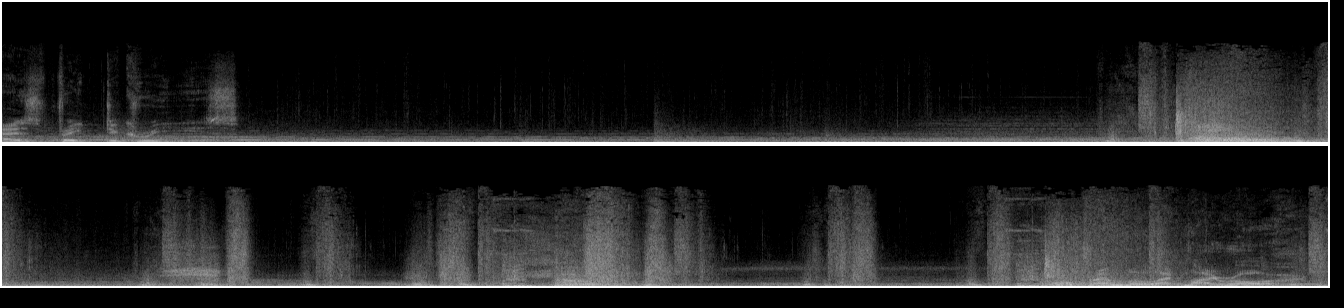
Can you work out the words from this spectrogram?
As fate decrees. Tremble at my roar!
